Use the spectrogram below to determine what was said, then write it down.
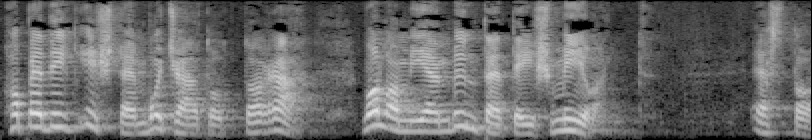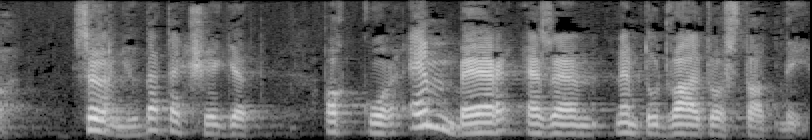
Ha pedig Isten bocsátotta rá valamilyen büntetés miatt ezt a szörnyű betegséget, akkor ember ezen nem tud változtatni.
